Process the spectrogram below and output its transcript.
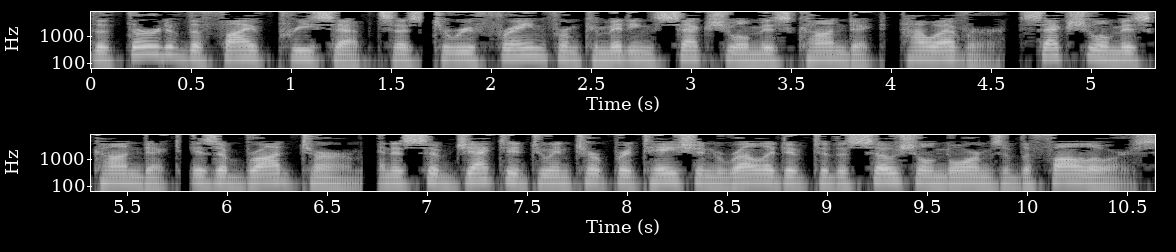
The third of the five precepts is to refrain from committing sexual misconduct, however, sexual misconduct is a broad term, and is subjected to interpretation relative to the social norms of the followers.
